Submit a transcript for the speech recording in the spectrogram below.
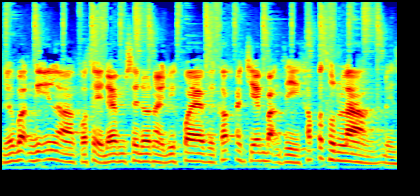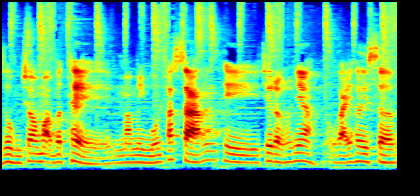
Nếu bạn nghĩ là có thể đem shader này đi khoe với các anh chị em bạn gì khắp các thôn làng để dùng cho mọi vật thể mà mình muốn phát sáng thì chưa được đâu nha, gáy hơi sớm.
